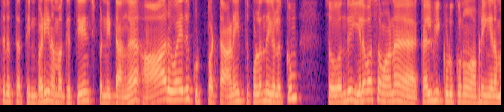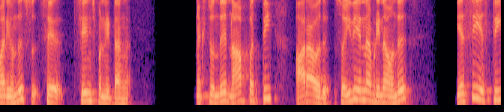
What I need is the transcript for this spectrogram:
திருத்தத்தின்படி நமக்கு சேஞ்ச் பண்ணிட்டாங்க. ஆறு வயதுக்குட்பட்ட அனைத்து குழந்தைகளுக்கும் ஸோ வந்து இலவசமான கல்வி கொடுக்கணும் அப்படிங்கிற மாதிரி வந்து சேஞ்ச் பண்ணிட்டாங்க. நெக்ஸ்ட் வந்து நாற்பத்தி ஆறாவது. ஸோ இது என்ன அப்படின்னா வந்து எஸ்சி எஸ்டி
